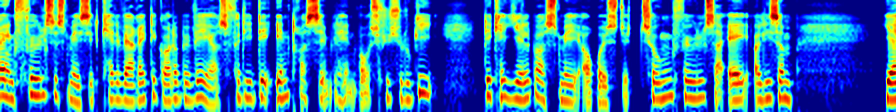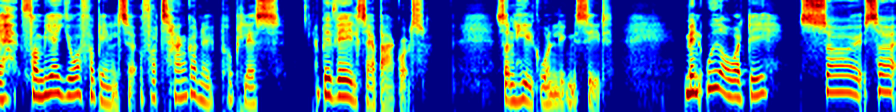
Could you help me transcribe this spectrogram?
rent følelsesmæssigt kan det være rigtig godt at bevæge os, fordi det ændrer simpelthen vores fysiologi. Det kan hjælpe os med at ryste tunge følelser af, og ligesom ja, får mere jordforbindelse og får tankerne på plads. Bevægelse er bare godt, sådan helt grundlæggende set. Men udover det, så, så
